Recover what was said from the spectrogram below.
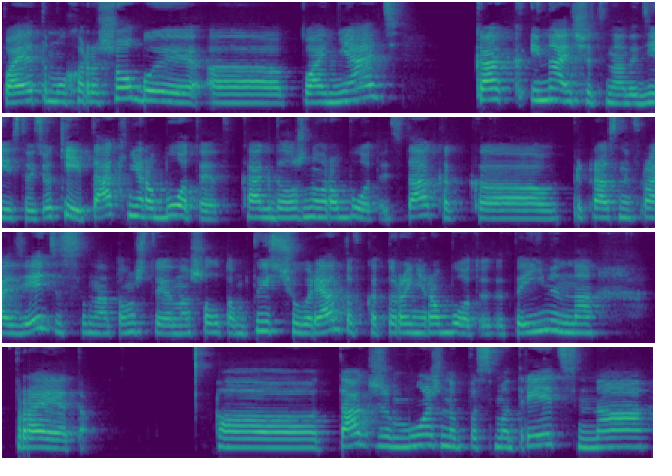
Поэтому хорошо бы э, понять, как иначе это надо действовать. Окей, так не работает, как должно работать, да, как э, в прекрасной фразе Эдисона о том, что я нашел там тысячу вариантов, которые не работают. Это именно про это. Э, также можно посмотреть на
